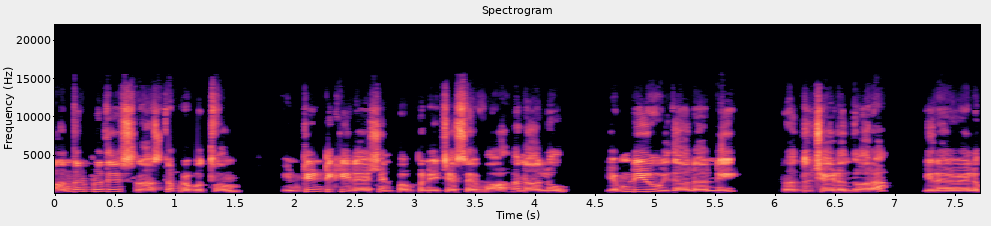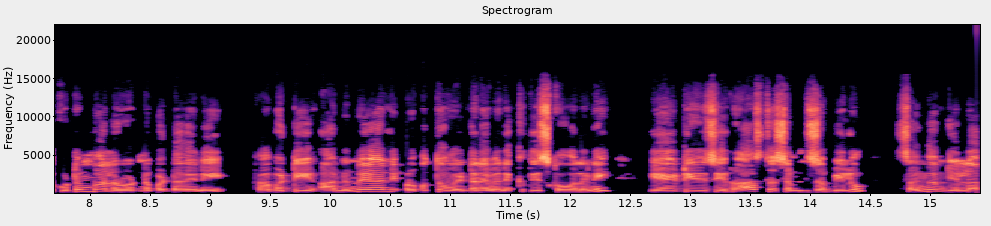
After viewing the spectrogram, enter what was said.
ఆంధ్రప్రదేశ్ రాష్ట్ర ప్రభుత్వం ఇంటింటికి రేషన్ పంపిణీ చేసే వాహనాలు ఎండియు విధానాన్ని రద్దు చేయడం ద్వారా ఇరవై వేల కుటుంబాలు రోడ్డున పడ్డాయని కాబట్టి ఆ నిర్ణయాన్ని ప్రభుత్వం వెంటనే వెనక్కి తీసుకోవాలని ఏఐటియుసి రాష్ట్ర సమితి సభ్యులు సంఘం జిల్లా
